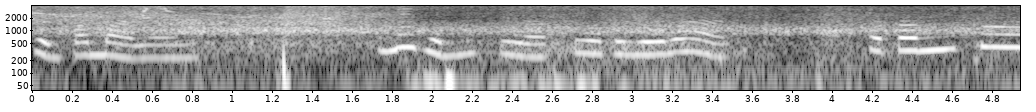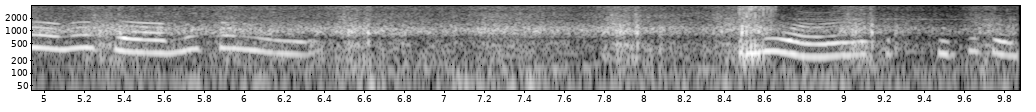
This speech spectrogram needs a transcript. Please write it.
ผมประมาทเลยนี่ผมเสียตัวไปเยอะมากแต่ตอนนี้ก็น่าจะไม่ต้องห่วงเลยนะครับคุณผู้ชม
